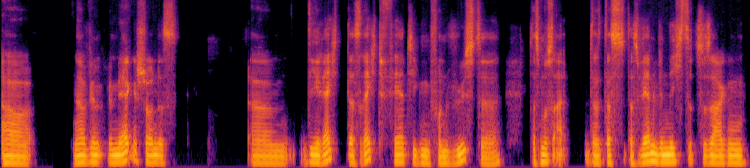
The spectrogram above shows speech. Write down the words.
äh, ja, wir, wir merken schon, dass ähm, die Recht, das Rechtfertigen von Wüste, das muss, das, das, das werden wir nicht sozusagen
